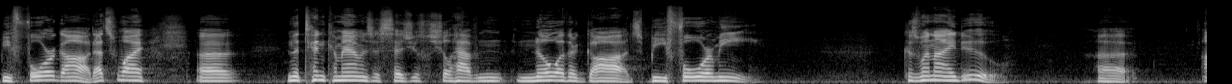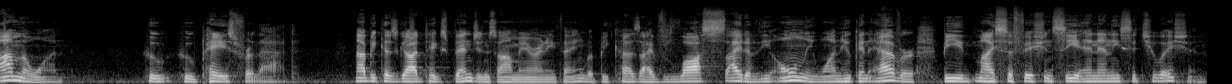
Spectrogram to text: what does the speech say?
before God, that's why uh, in the Ten Commandments it says, You shall have n- no other gods before me. Because when I do, uh, I'm the one who, who pays for that. Not because God takes vengeance on me or anything, but because I've lost sight of the only one who can ever be my sufficiency in any situation.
